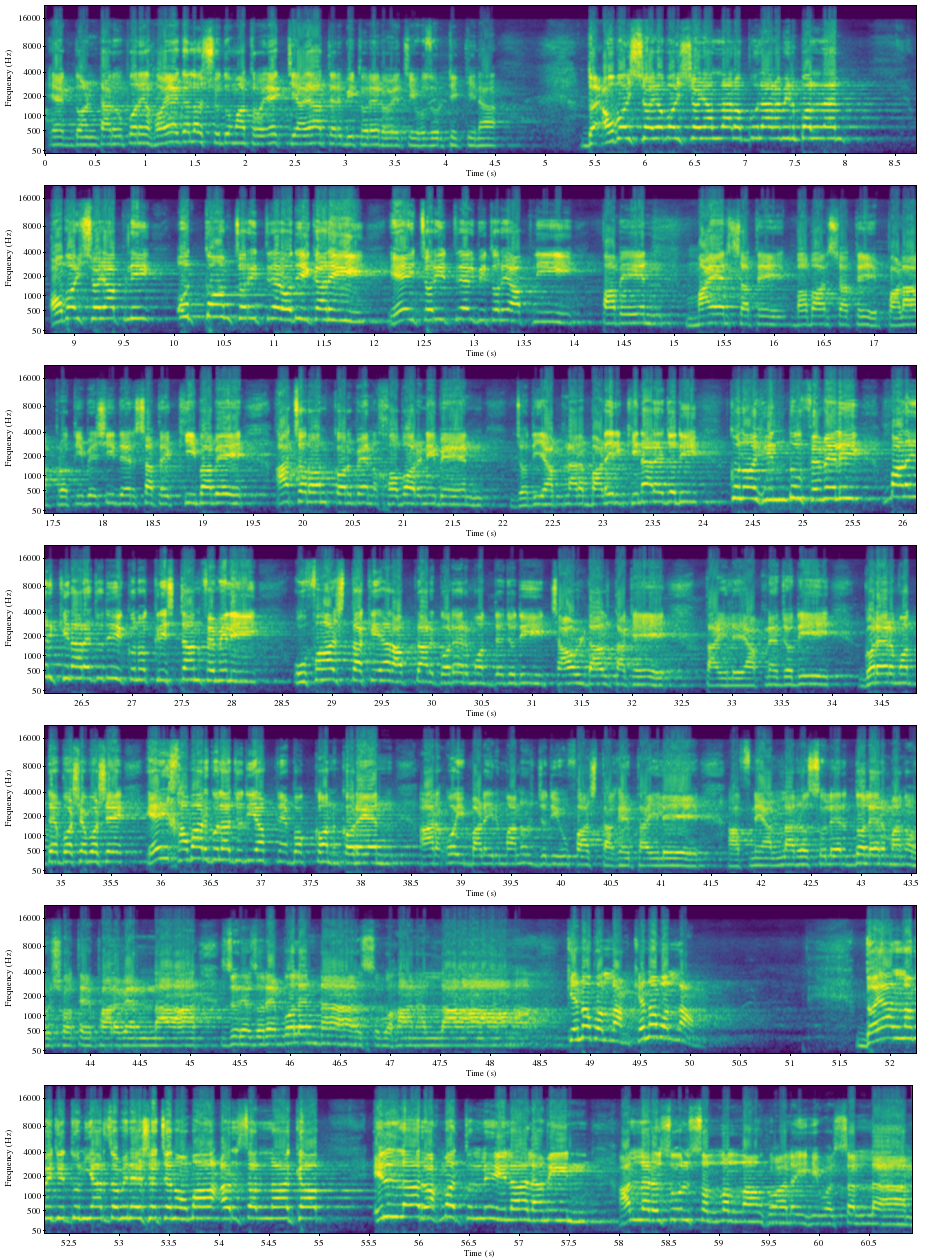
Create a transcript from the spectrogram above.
এক ঘণ্টার উপরে হয়ে গেল শুধুমাত্র একটি আয়াতের ভিতরে রয়েছে। হুজুর ঠিক কিনা? অবশ্যই অবশ্যই আল্লাহ রব্বুল আলমিন বললেন অবশ্যই আপনি উত্তম চরিত্রের অধিকারী। এই চরিত্রের ভিতরে আপনি পাবেন মায়ের সাথে, বাবার সাথে, পাড়া প্রতিবেশীদের সাথে কীভাবে আচরণ করবেন, খবর নেবেন। যদি আপনার বাড়ির কিনারে যদি কোনো হিন্দু ফ্যামিলি বাড়ির কিনারে যদি কোনো খ্রিস্টান ফ্যামিলি উপাস থাকে আর আপনার ঘরের মধ্যে যদি চাউল ডাল থাকে, তাইলে আপনি যদি ঘরের মধ্যে বসে বসে এই খাবারগুলা যদি আপনি বক্ষণ করেন, আর ওই বাড়ির মানুষ যদি উপাস থাকে, তাইলে আপনি আল্লাহ রসুলের দলের মানুষ হতে পারবেন না। জোরে জোরে বলেন না সুবহান আল্লাহ কেন বললাম কেন বললাম? দয়াল নবীজি দুনিয়ার জমিনে এসেছেন, ওমা আরসালনাকা ইল্লা রহমাতুল্লিল আলামিন। আল্লাহ রসুল সাল্লাল্লাহু আলাইহি ওয়াসাল্লাম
